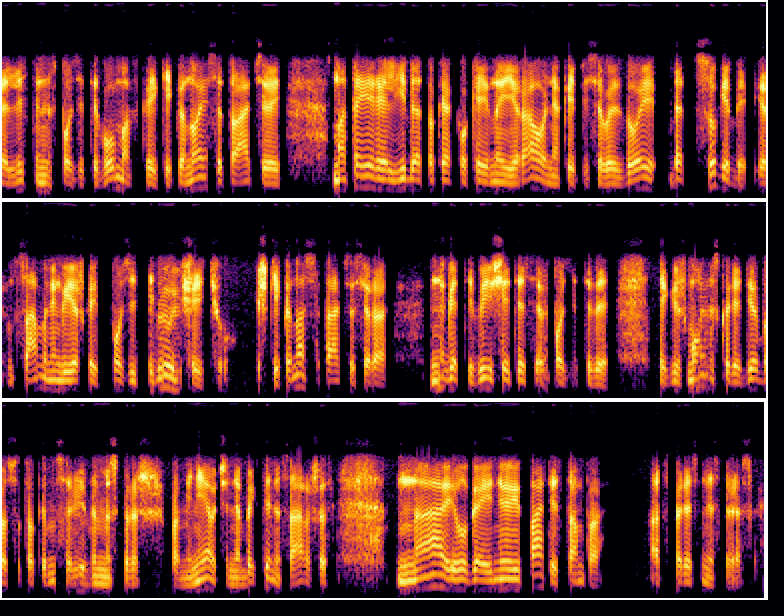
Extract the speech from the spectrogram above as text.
realistinis pozityvumas kai kiekvienoj situacijoj matai realybę tokia kokia jinai yra o ne kaip įsivaizduoji bet sugebi ir sąmoningai ieškai pozityvių išeičių. Iš kiekvienos situacijos yra negatyvi išeitis ir pozityvi. Taigi žmonės kurie dirba su tokiomis savybėmis kur aš paminėjau čia nebaigtinis sąrašas na ilgainiui patys tampa atsparesni stresui.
